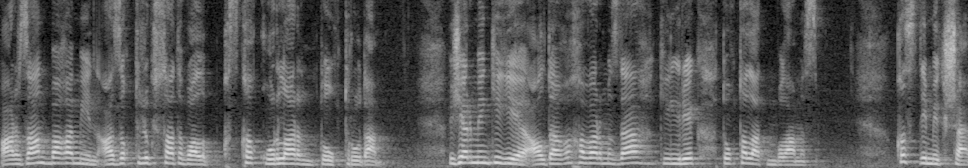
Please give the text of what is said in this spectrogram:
арзан бағамен азық түлік сатып алып қысқы қорларын толықтыруда. Жәрмеңкеге алдағы хабарымызда кеңірек тоқталатын боламыз. Қыс демекші.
